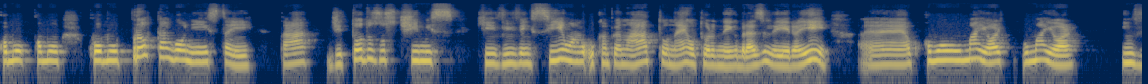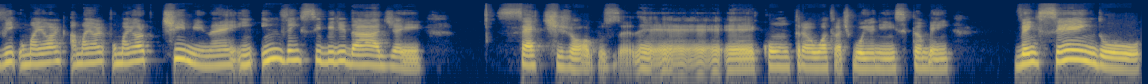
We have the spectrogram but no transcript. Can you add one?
como, como, como protagonista aí, tá? De todos os times que vivenciam o campeonato, né, o torneio brasileiro aí, é, como o maior, o maior o maior, a maior, o maior time, né, em invencibilidade aí. Sete jogos é, é, é, contra o Atlético Goianiense também vencendo.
